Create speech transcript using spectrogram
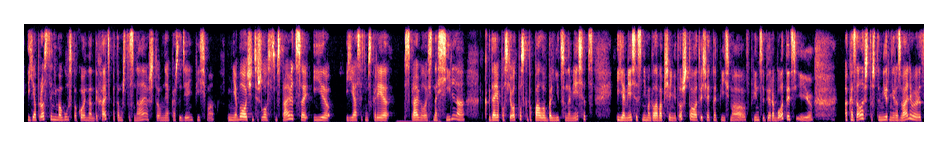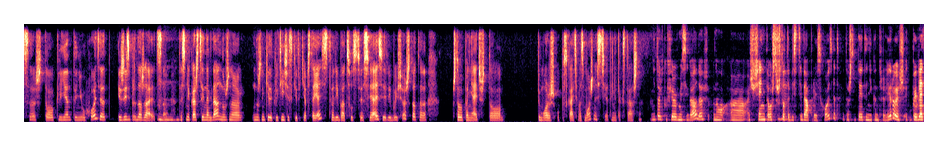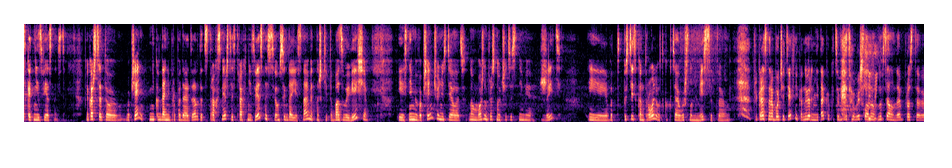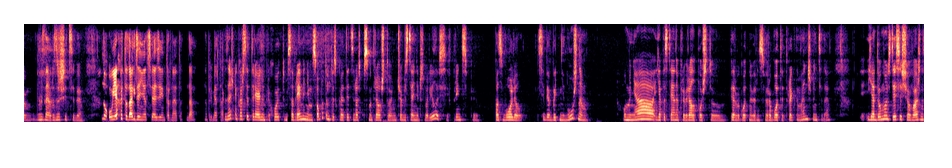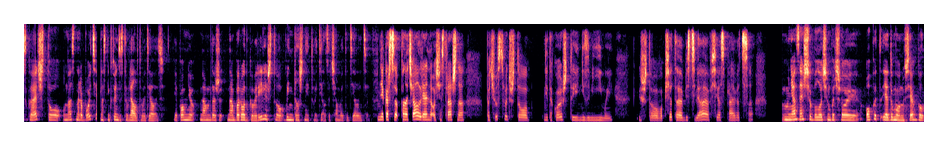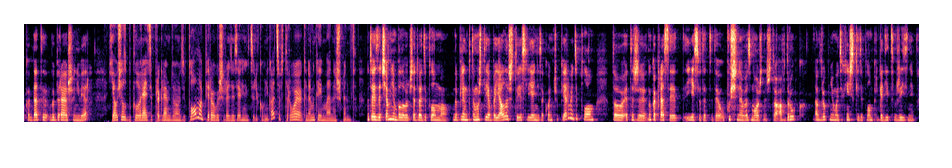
и я просто не могу спокойно отдыхать, потому что знаю, что у меня каждый день письма. Мне было очень тяжело с этим справиться, и я с этим скорее справилась насильно, когда я после отпуска попала в больницу на месяц, и я месяц не могла вообще не то что отвечать на письма, а в принципе работать, и оказалось, что, что мир не разваливается, что клиенты не уходят, и жизнь продолжается. Mm-hmm. То есть, мне кажется, иногда нужно, нужны какие-то критические такие обстоятельства, либо отсутствие связи, либо еще что-то, чтобы понять, что ты можешь упускать возможности, это не так страшно. Не только fear of missing out, да, но э, ощущение того, что что-то без тебя происходит, это что ты это не контролируешь, и появляется какая-то неизвестность. Мне кажется, это вообще никогда не пропадает, да, вот этот страх смерти, страх неизвестности, он всегда есть с нами, это наши какие-то базовые вещи, и с ними вообще ничего не сделать. Ну, можно просто научиться с ними жить. И вот отпустить контроль, вот как у тебя вышло на месяц, это прекрасная рабочая техника. Ну, наверное, не так, как у тебя это вышло, но, но в целом, да, просто, не знаю, разрешить себе. Ну, уехать туда, где нет связи интернета, да, например, так. Знаешь, мне кажется, это реально приходит со временем, с опытом, то есть когда ты один раз посмотрел, что ничего без тебя не развалилось, и, в принципе, позволил себе быть ненужным. У меня, я постоянно проверяла почту первый год, наверное, своей работы в проектном менеджменте, да. Я думаю, здесь еще важно сказать, что у нас на работе нас никто не заставлял этого делать. Я помню, нам даже наоборот говорили, что вы не должны этого делать, зачем вы это делаете. Мне кажется, поначалу реально очень страшно почувствовать, что не такой уж ты незаменимый, и что вообще-то без тебя все справятся. У меня, знаешь, еще был очень большой опыт, я думаю, он у всех был, когда ты выбираешь универ, я училась в бакалавриате программе двойного диплома. Первое — высшая радиотехника и телекоммуникация, второе — экономика и менеджмент. Ну, то есть зачем мне было вообще два диплома? Да, блин, потому что я боялась, что если я не закончу первый диплом, то это же, ну, как раз и есть вот эта да, упущенная возможность, что а вдруг, а вдруг мне мой технический диплом пригодится в жизни.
